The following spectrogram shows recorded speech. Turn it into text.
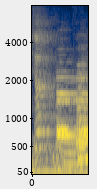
시작.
